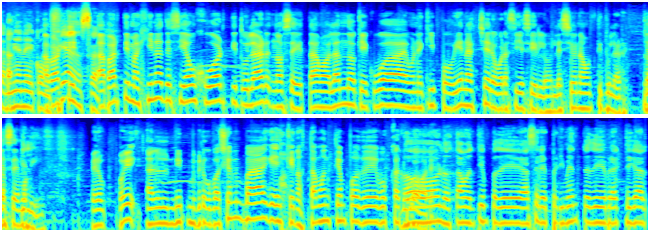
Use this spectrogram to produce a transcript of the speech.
también confianza. Aparte, aparte, imagínate si a un jugador titular, no sé, estábamos hablando que Cuba es un equipo bien achero, por así decirlo, lesiona a un titular. ¿Qué No, hacemos? Kelly. Pero al- mi, mi preocupación va que es que no estamos en tiempo de buscar No, jugadores. no estamos en tiempo de hacer experimentos, de practicar.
